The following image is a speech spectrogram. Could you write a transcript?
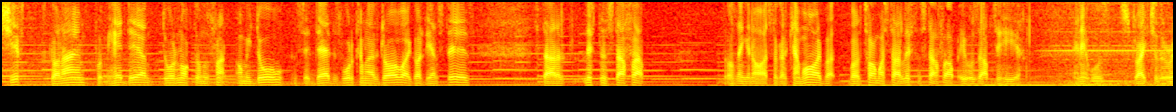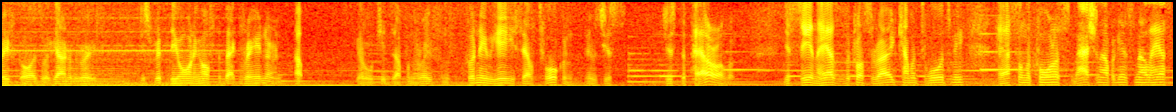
Shift, got home, put my head down, daughter knocked on the front on my door and said, Dad, there's water coming over the driveway. I got downstairs, started lifting stuff up. I was thinking, oh, it's not going to come high, but by the time I started lifting stuff up, it was up to here. And it was straight to the roof, guys. We're going to the roof. Just ripped the awning off the back veranda and up. Got all the kids up on the roof and couldn't even hear yourself talking. It was just, just the power of it. Just seeing the houses across the road coming towards me, house on the corner smashing up against another house.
